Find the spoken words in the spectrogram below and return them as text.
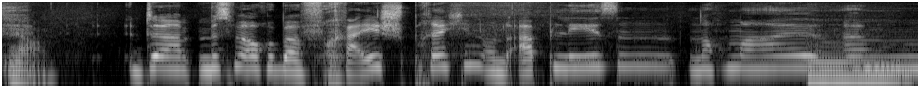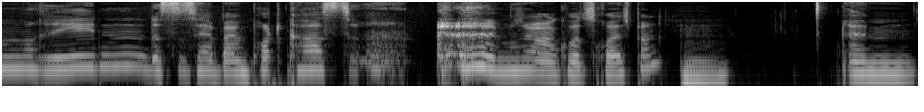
Ja. Da müssen wir auch über Freisprechen und Ablesen nochmal Mhm. ähm, reden. Das ist ja beim Podcast, ich muss mich mal kurz räuspern. Mhm. Ähm,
